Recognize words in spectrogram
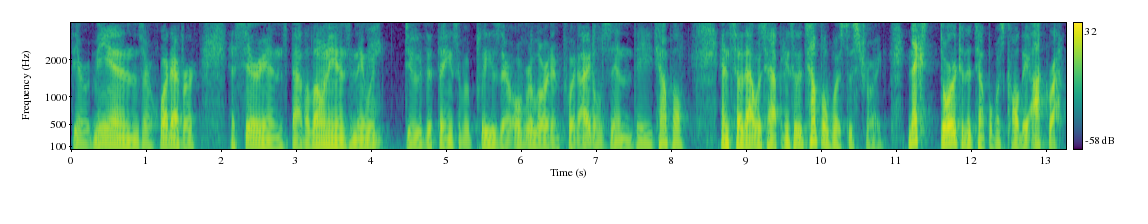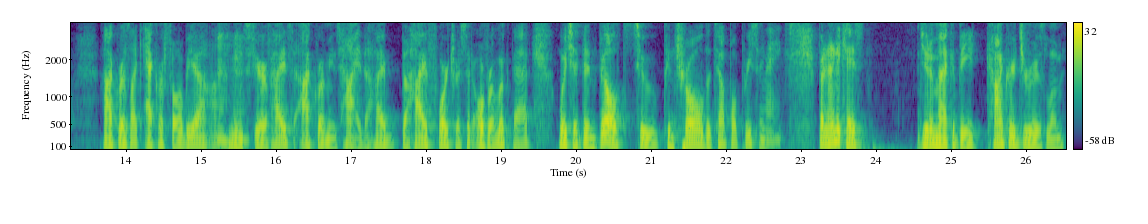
the Arameans or whatever, Assyrians, Babylonians, and they would Right. Do the things that would please their overlord and put idols in the temple. And so that was happening. So the temple was destroyed. Next door to the temple was called the Akra. Akra is like acrophobia, uh, means fear of heights. Akra means high, the high, the high fortress that overlooked that, which had been built to control the temple precinct. Right. But in any case, Judah Maccabee conquered Jerusalem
